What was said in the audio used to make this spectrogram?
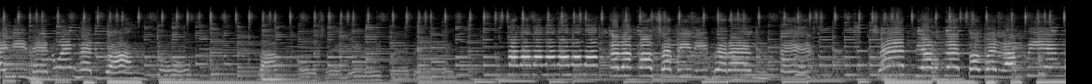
hay dinero en el banco, es muy diferente. No, no, no, no, no, no, no, que la cosa es muy diferente. Se pierde todo el ambiente,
